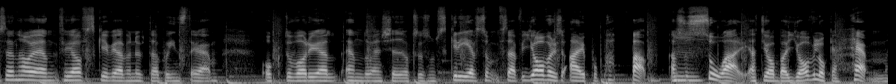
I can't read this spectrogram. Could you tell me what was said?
sen har jag en, för jag skrev ju även ut det här på instagram och då var det ju ändå en tjej också som skrev som, så här, för jag var ju så arg på pappan. Alltså Mm. så arg att jag bara jag vill åka hem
